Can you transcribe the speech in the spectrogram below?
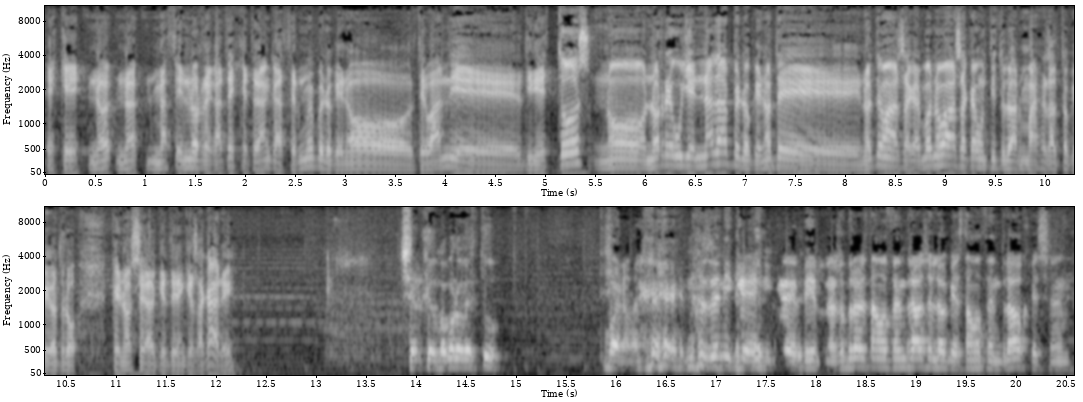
es que no, no- me hacen los regates que tengan que hacerme, pero que no te van eh, directos, no, no rehuyen nada, pero que no te, no te van a sacar, no vas a sacar un titular más alto que otro que no sea el que tienen que sacar, ¿eh? Sergio, ¿cómo lo ves tú? Bueno, no sé ni qué, decir. Nosotros estamos centrados en lo que estamos centrados, que es en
